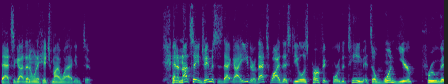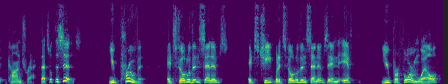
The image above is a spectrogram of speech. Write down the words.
That's a guy that I want to hitch my wagon to. And I'm not saying Jameis is that guy either. That's why this deal is perfect for the team. It's a one year prove it contract. That's what this is. You prove it. It's filled with incentives. It's cheap, but it's filled with incentives. And if you perform well,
